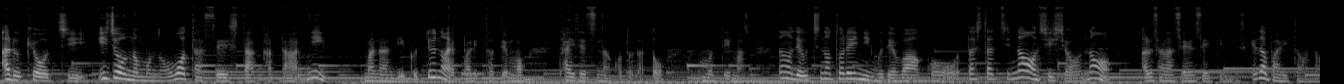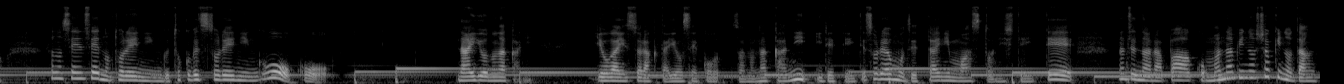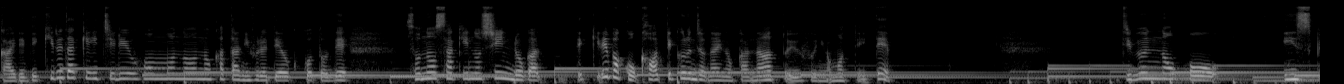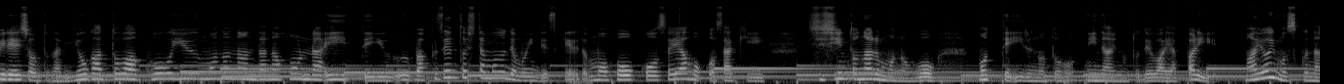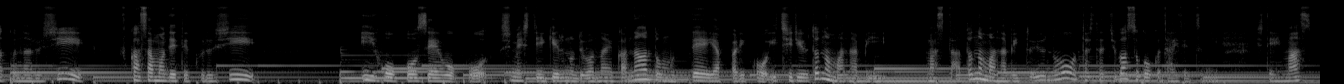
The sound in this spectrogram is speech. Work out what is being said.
ある境地以上のものを達成した方に学んでいくっていうのはやっぱりとても大切なことだと思っています。なのでうちのトレーニングではこう私たちの師匠のアルサナ先生っていうんですけどバリ島の。その先生のトレーニング特別トレーニングをこう内容の中にヨガインストラクター養成講座の中に入れていてそれはもう絶対にマストにしていてなぜならばこう学びの初期の段階でできるだけ一流本物の方に触れておくことでその先の進路ができればこう変わってくるんじゃないのかなというふうに思っていて自分のこうインスピレーションとなるヨガとはこういうものなんだな本来っていう漠然としたものでもいいんですけれども方向性や矛先指針となるものを持っているのといないのとではやっぱり迷いも少なくなるし深さも出てくるしいい方向性をこう示していけるのではないかなと思ってやっぱりこう一流との学びマスターとの学びというのを私たちはすごく大切にしています。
